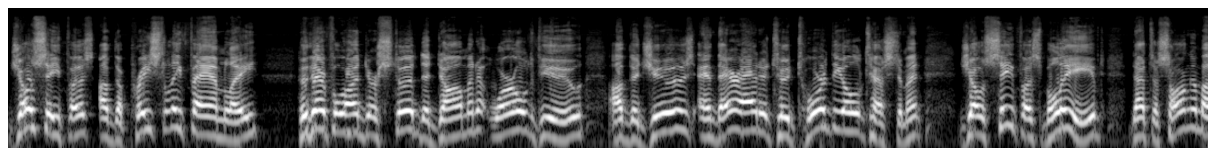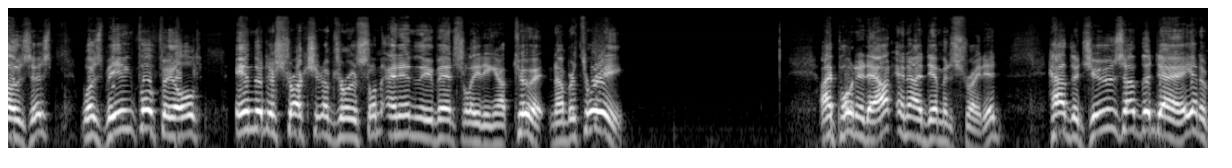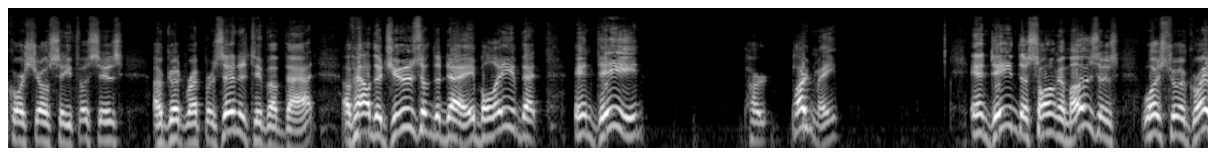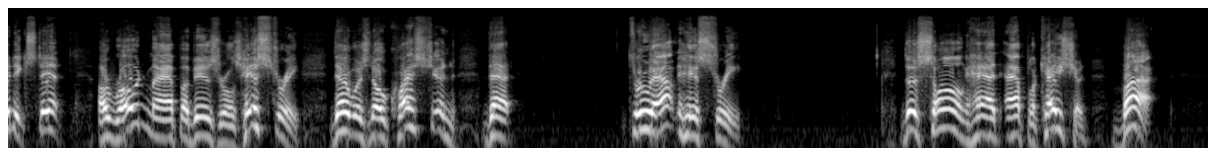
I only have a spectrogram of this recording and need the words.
Josephus of the priestly family, who therefore understood the dominant worldview of the Jews and their attitude toward the Old Testament, Josephus believed that the Song of Moses was being fulfilled in the destruction of Jerusalem and in the events leading up to it. Number three, I pointed out and I demonstrated how the Jews of the day, and of course Josephus is a good representative of that, of how the Jews of the day believed that indeed, pardon me, indeed the Song of Moses was to a great extent a roadmap of Israel's history. There was no question that throughout history the song had application, but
